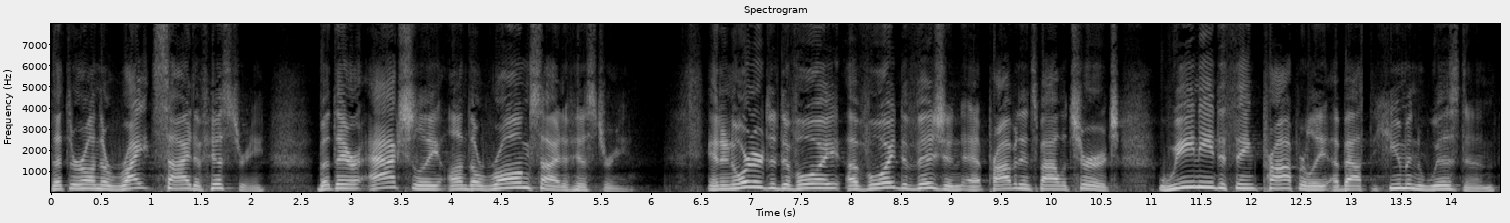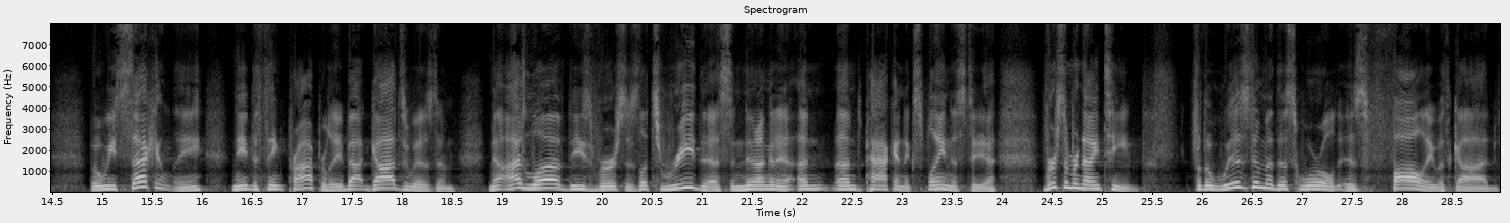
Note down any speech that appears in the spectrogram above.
that they're on the right side of history, but they are actually on the wrong side of history. And in order to devoid, avoid division at Providence Bible Church, we need to think properly about the human wisdom, but we secondly need to think properly about God's wisdom. Now, I love these verses. Let's read this, and then I'm going to un- unpack and explain this to you. Verse number 19 For the wisdom of this world is folly with God,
